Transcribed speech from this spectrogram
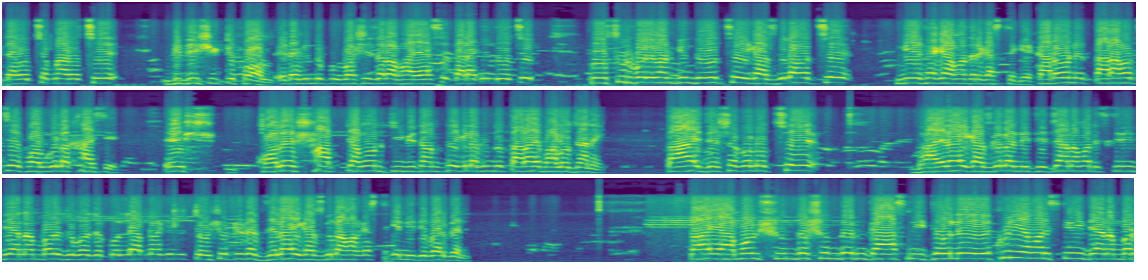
এটা হচ্ছে আপনার হচ্ছে বিদেশি একটি ফল। এটা কিন্তু প্রবাসী যারা ভাই আছে, তারা কিন্তু হচ্ছে প্রচুর পরিমাণ কিন্তু হচ্ছে এই গাছগুলা হচ্ছে নিয়ে থাকে আমাদের কাছ থেকে। কারণ তারা হচ্ছে ফলগুলা খাইছে। এই ফলের স্বাদ কেমন, কি বিধান্ত, এগুলো কিন্তু তারাই ভালো জানে। তাই যে সকল হচ্ছে ভাইরা এই গাছগুলা নিতে চান, আমার স্ক্রিনে দেওয়া নাম্বারে যোগাযোগ করলে আপনারা কিন্তু চৌষট্টিটা জেলায় গাছগুলো আমার কাছ থেকে নিতে পারবেন। তাই এমন সুন্দর সুন্দর গাছ নিতে হলে এখনই আমার স্ক্রিনে দেওয়া নাম্বার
